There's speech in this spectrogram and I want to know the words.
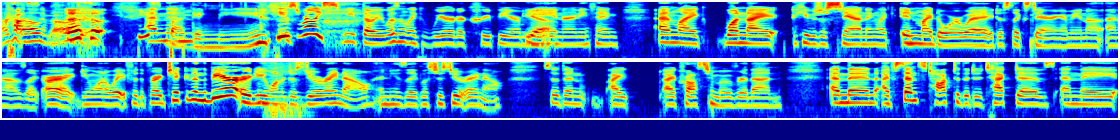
I'll- cross I'll- him over he's and then- bugging me. he was really sweet though. He wasn't like weird or creepy or mean Yeah. or anything. And like one night he was just standing like in my doorway, just like staring at me. And I, and I was like, all right, do you want to wait for the fried chicken and the beer or do you want to just do it right now? And he's like, let's just do it right now. So then I, I crossed him over then. And then I've since talked to the detectives and they,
